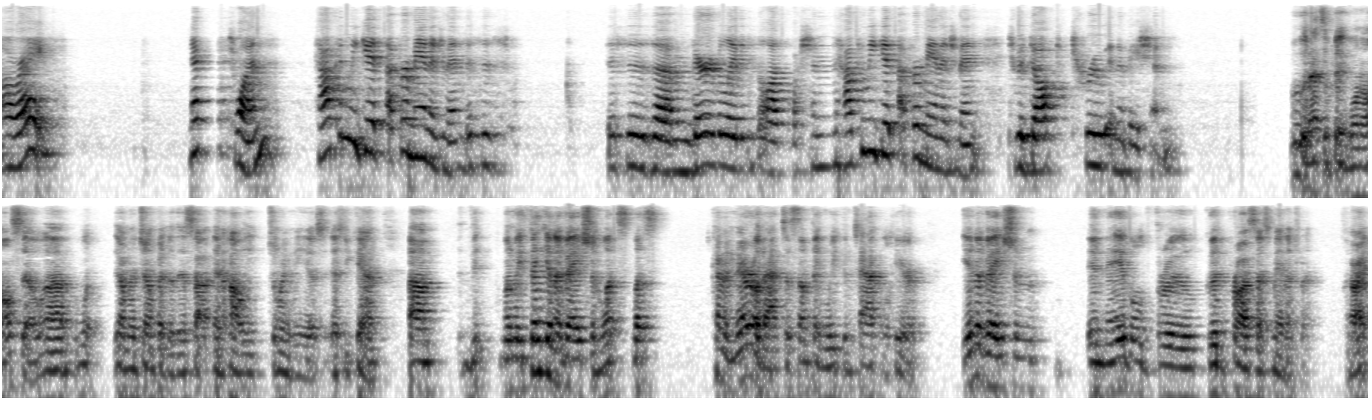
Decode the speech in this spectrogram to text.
All right. Next one. How can we get upper management, this is, this is um, very related to the last question, how can we get upper management to adopt true innovation? Ooh, that's a big one also. Um, I'm going to jump into this, uh, and Holly, join me as, as you can. Um, the, when we think innovation, let's, let's kind of narrow that to something we can tackle here. Innovation enabled through good process management, all right?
